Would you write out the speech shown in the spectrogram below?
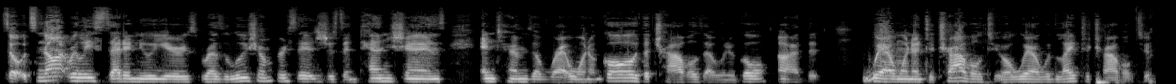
So it's not really set a New Year's resolution per se. It's just intentions in terms of where I want to go, the travels I want to go, uh, the, where I wanted to travel to or where I would like to travel to.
